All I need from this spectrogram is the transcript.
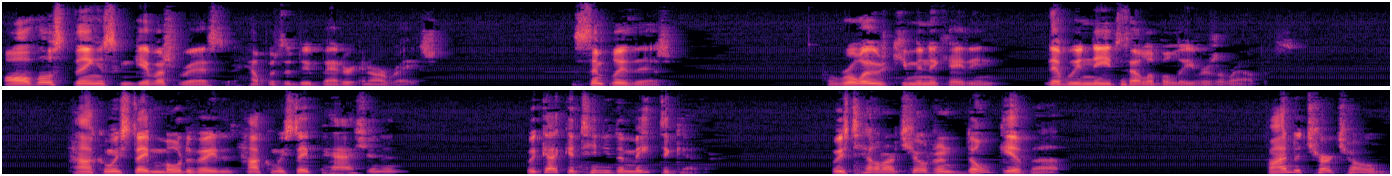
All those things can give us rest and help us to do better in our race. Simply this Roy was communicating that we need fellow believers around us. How can we stay motivated? How can we stay passionate? We've got to continue to meet together. We're telling our children, don't give up. Find a church home.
